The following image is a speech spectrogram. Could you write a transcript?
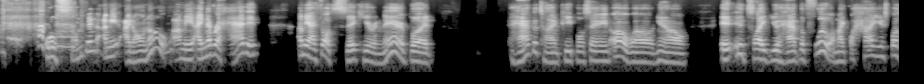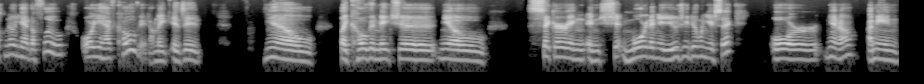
or something? I mean, I don't know. I mean, I never had it. I mean, I felt sick here and there, but half the time people saying, oh, well, you know, it, it's like you have the flu. I'm like, well, how are you supposed to know you have the flu or you have COVID? I'm like, is it, you know, like COVID makes you, you know, sicker and, and shit more than you usually do when you're sick? Or, you know, I mean,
